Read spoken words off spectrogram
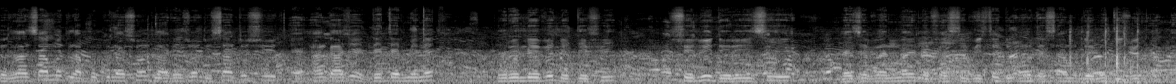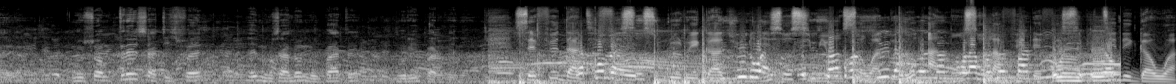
que l'ensemble de la population de la région du centre-sud est engagée et déterminée pour relever le défi, celui de réussir les événements et les festivités du 11 décembre 2018 à Mala. Nous sommes très satisfaits et nous allons nous battre pour y parvenir. Ces feux d'artifice sous le regard du ministre Simeon Sawadou annoncent la fin des festivités de Gawa.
